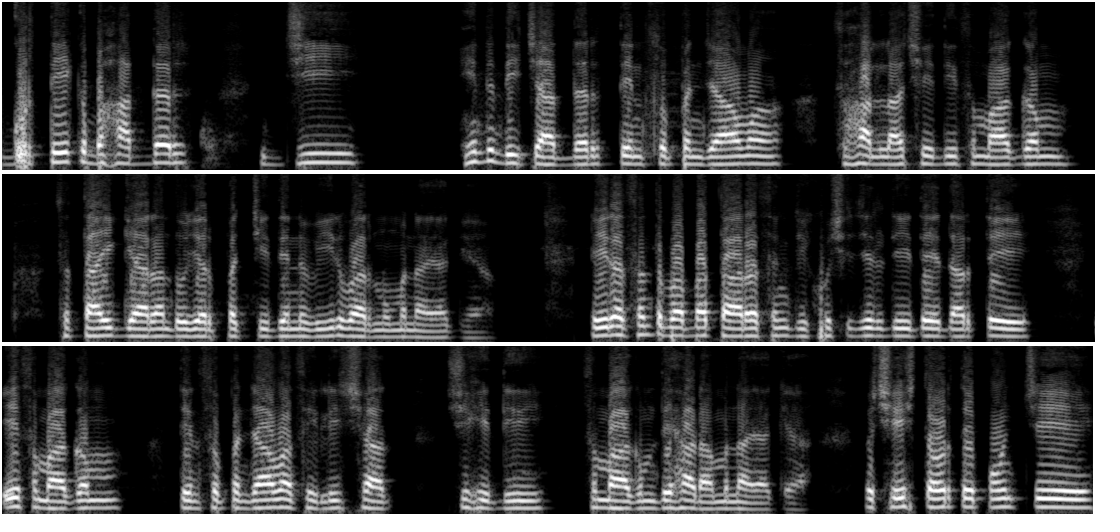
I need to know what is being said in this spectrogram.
ਗੁਰਤੇਗ ਬਹਾਦਰ ਜੀ ਹਿੰਦ ਦੀ ਚਾਦਰ 350ਵਾਂ ਸਹਾਲਾ ਸ਼ਹੀਦੀ ਸਮਾਗਮ 27/11/2025 ਦਿਨ ਵੀਰਵਾਰ ਨੂੰ ਮਨਾਇਆ ਗਿਆ। ਡੇਰਾ ਸੰਤ ਬਾਬਾ ਤਾਰਾ ਸਿੰਘ ਜੀ ਖੁਸ਼ਜਿਲਦੀ ਦੇ ਦਰ ਤੇ ਇਹ ਸਮਾਗਮ 350ਵਾਂ ਸੀਲੀ ਸ਼ਾ- ਸ਼ਹੀਦੀ ਸਮਾਗਮ ਦਿਹਾੜਾ ਮਨਾਇਆ ਗਿਆ। ਵਿਸ਼ੇਸ਼ ਤੌਰ ਤੇ ਪਹੁੰਚੇ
